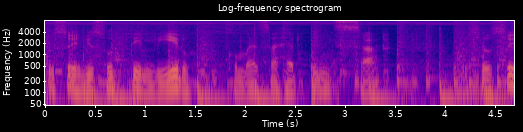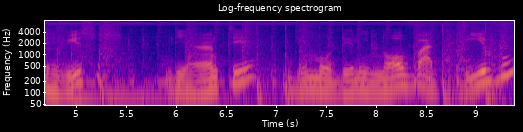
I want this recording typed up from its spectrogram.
que o serviço hoteleiro começa a repensar os seus serviços diante de um modelo inovativo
